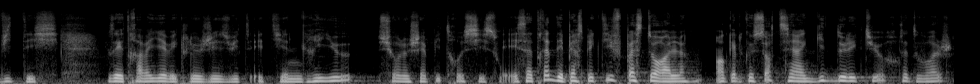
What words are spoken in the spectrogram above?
Vitae. Vous avez travaillé avec le jésuite Étienne Grieux sur le chapitre 6. Et ça traite des perspectives pastorales. En quelque sorte, c'est un guide de lecture, cet ouvrage?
